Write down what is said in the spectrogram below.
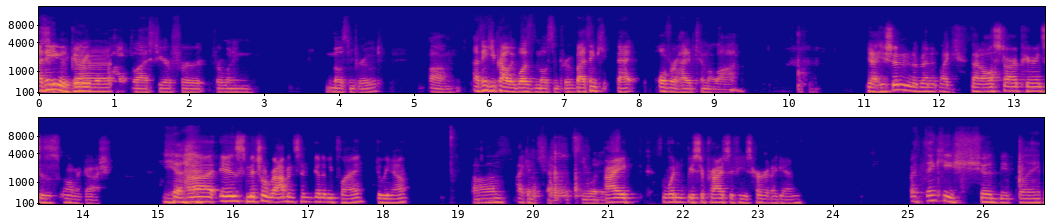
I think he was very hyped last year for for winning most improved. Um, I think he probably was the most improved, but I think that overhyped him a lot. Yeah, he shouldn't have been like that All Star appearance. Is oh my gosh. Yeah. Uh, is Mitchell Robinson going to be playing? Do we know? Um, I can check. Let's see what. His... I wouldn't be surprised if he's hurt again. I think he should be playing.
